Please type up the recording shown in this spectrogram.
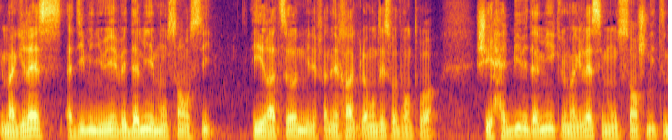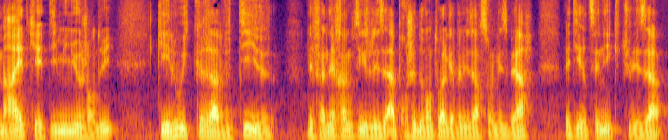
Et ma graisse a diminué. Vedami et mon sang aussi. Iratson milefanecha, que la montée soit devant toi. Chez Halbi Vedami, que ma graisse et mon sang, Shnitmaret, qui a diminué aujourd'hui. Qui est Louis Kravtiv. Les fanecha, comme si je les ai approchés devant toi, le Gabamizar sur le Misbeach. Et Tirtsenik, tu les as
